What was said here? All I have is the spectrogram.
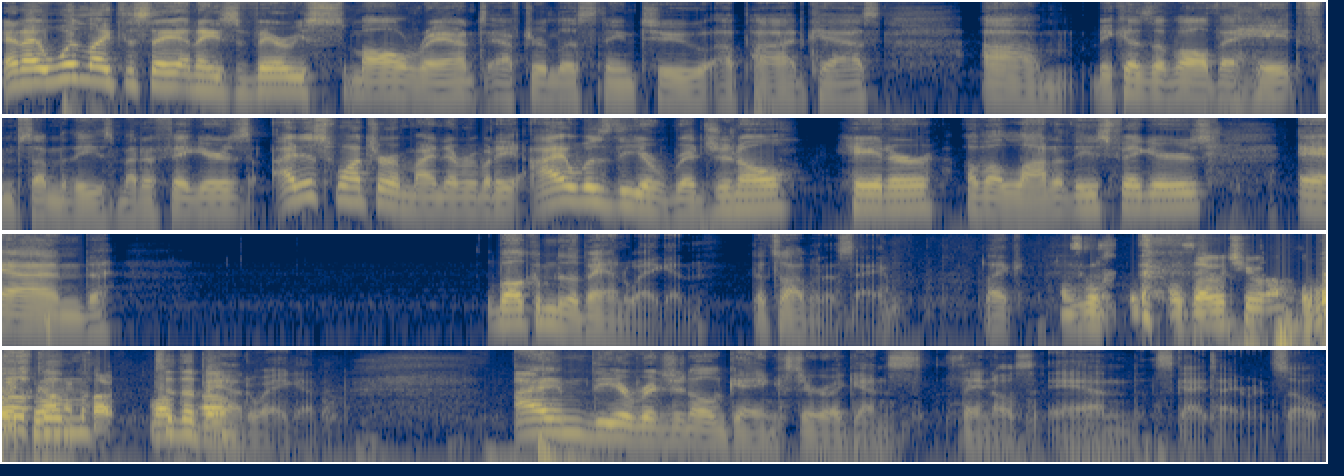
And I would like to say, in a very small rant after listening to a podcast, um, because of all the hate from some of these meta figures, I just want to remind everybody I was the original hater of a lot of these figures. And welcome to the bandwagon. That's all I'm going to say. Like, I was gonna say, is that what you want? welcome to the bandwagon. I'm the original gangster against Thanos and Sky Tyrant. So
